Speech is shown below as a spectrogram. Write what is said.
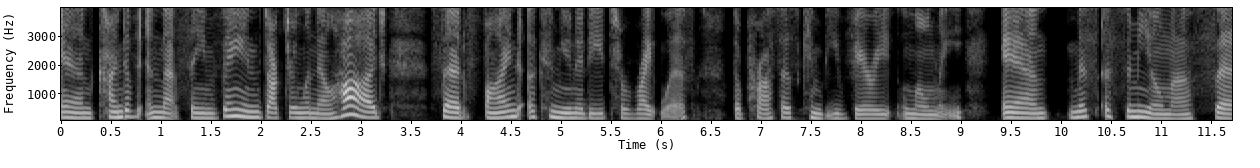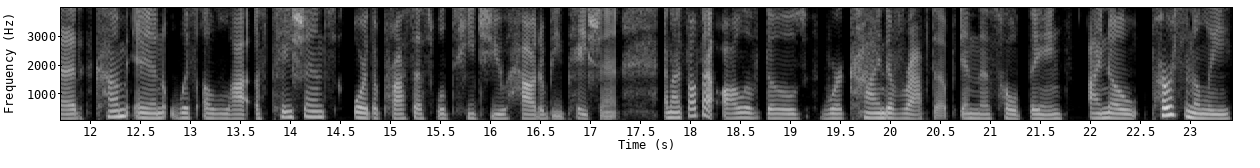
And kind of in that same vein, Dr. Linnell Hodge said, find a community to write with. The process can be very lonely. And Miss Asimioma said, come in with a lot of patience, or the process will teach you how to be patient. And I thought that all of those were kind of wrapped up in this whole thing. I know personally,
